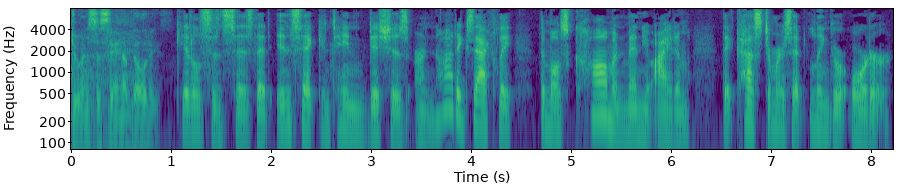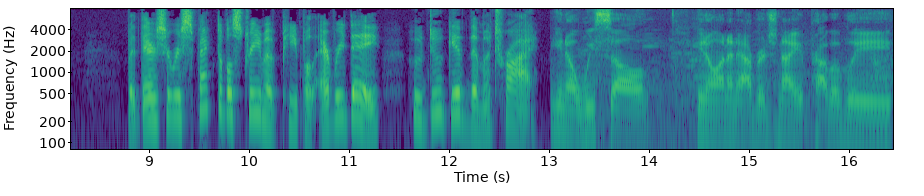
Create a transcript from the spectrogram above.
doing sustainability. Kittleson says that insect containing dishes are not exactly the most common menu item that customers at Linger order. But there's a respectable stream of people every day who do give them a try. You know, we sell, you know, on an average night, probably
